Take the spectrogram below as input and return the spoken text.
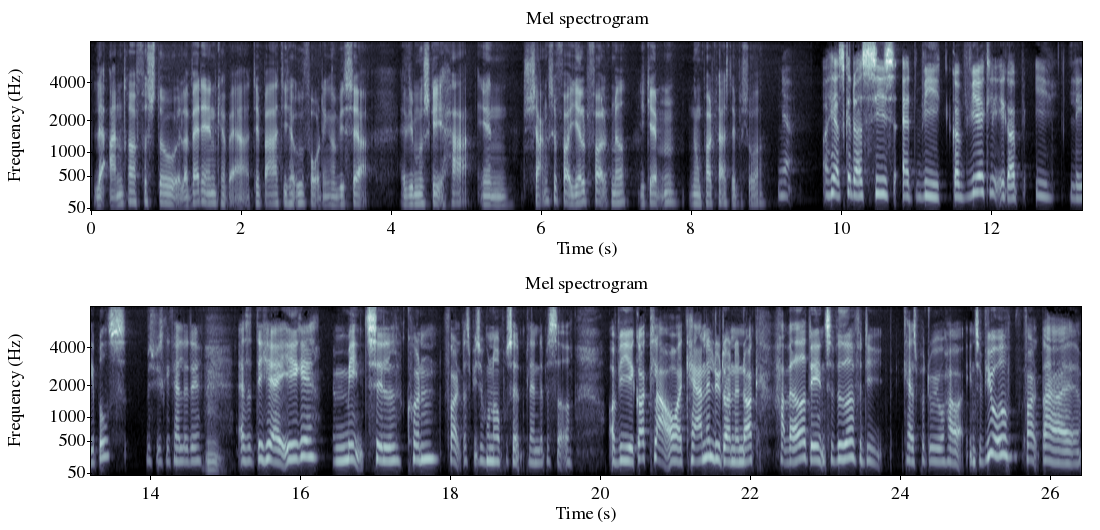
lade andre forstå, eller hvad det end kan være. Det er bare de her udfordringer, vi ser, at vi måske har en chance for at hjælpe folk med igennem nogle podcast-episoder. Ja. Og her skal det også siges, at vi går virkelig ikke op i labels, hvis vi skal kalde det. Mm. Altså det her er ikke ment til kun folk, der spiser 100% plantebaseret. Og vi er godt klar over, at kernelytterne nok har været det indtil videre, fordi Kasper, du jo har interviewet folk, der øh,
